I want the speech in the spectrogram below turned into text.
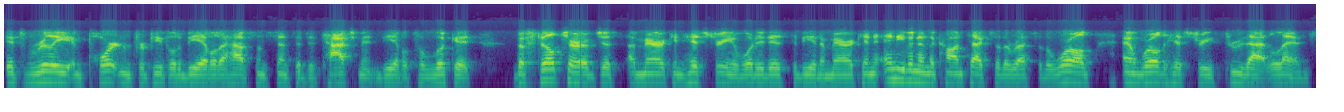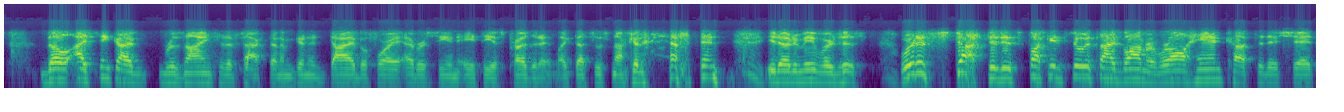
it's really important for people to be able to have some sense of detachment and be able to look at the filter of just American history and what it is to be an American, and even in the context of the rest of the world and world history through that lens though I think I've resigned to the fact that I'm going to die before I ever see an atheist president. Like that's just not going to happen. you know what I mean? We're just we're just stuck to this fucking suicide bomber. We're all handcuffed to this shit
